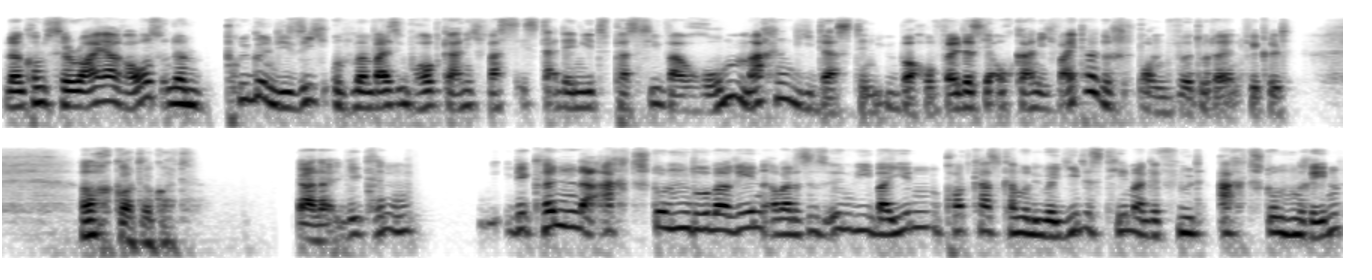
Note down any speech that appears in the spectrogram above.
und dann kommt Saraya raus und dann prügeln die sich und man weiß überhaupt gar nicht, was ist da denn jetzt passiert, warum machen die das denn überhaupt, weil das ja auch gar nicht weitergesponnen wird oder entwickelt. Ach Gott, oh Gott. Ja, na, wir können, wir können da acht Stunden drüber reden, aber das ist irgendwie bei jedem Podcast kann man über jedes Thema gefühlt acht Stunden reden.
